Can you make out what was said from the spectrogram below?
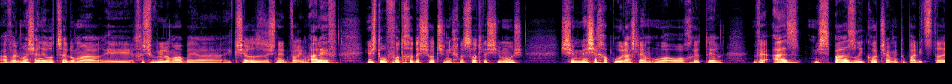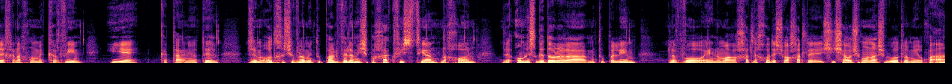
אבל מה שאני רוצה לומר, אה, חשוב לי לומר בהקשר הזה זה שני דברים. א', יש תרופות חדשות שנכנסות לשימוש, שמשך הפעולה שלהם הוא ארוך יותר, ואז מספר הזריקות שהמטופל יצטרך, אנחנו מקווים, יהיה קטן יותר. זה מאוד חשוב למטופל ולמשפחה, כפי שציינת נכון, זה עומס גדול על המטופלים לבוא, נאמר, אחת לחודש או אחת לשישה או שמונה שבועות למרפאה.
